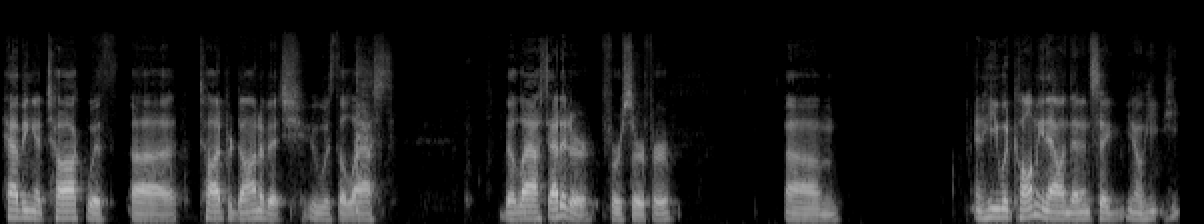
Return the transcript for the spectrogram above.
having a talk with uh, Todd Prodanovich, who was the last, the last editor for Surfer. Um, and he would call me now and then and say, you know, he, he,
